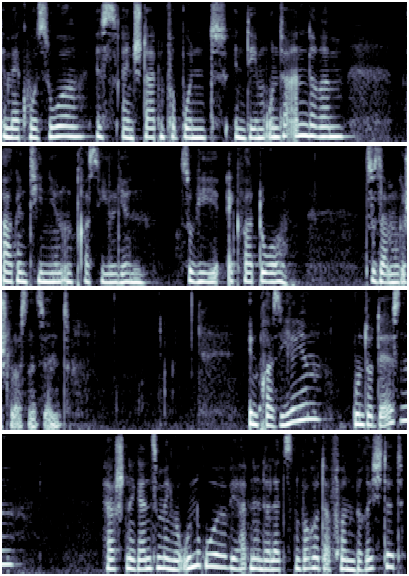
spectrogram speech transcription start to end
der Mercosur ist ein Staatenverbund, in dem unter anderem Argentinien und Brasilien sowie Ecuador zusammengeschlossen sind. In Brasilien unterdessen herrscht eine ganze Menge Unruhe. Wir hatten in der letzten Woche davon berichtet,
